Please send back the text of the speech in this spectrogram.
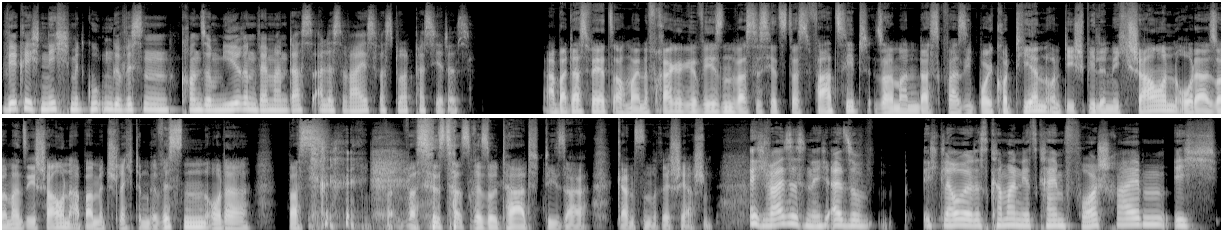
wirklich nicht mit gutem Gewissen konsumieren, wenn man das alles weiß, was dort passiert ist. Aber das wäre jetzt auch meine Frage gewesen. Was ist jetzt das Fazit? Soll man das quasi boykottieren und die Spiele nicht schauen oder soll man sie schauen, aber mit schlechtem Gewissen oder was, was ist das Resultat dieser ganzen Recherchen? Ich weiß es nicht. Also ich glaube, das kann man jetzt keinem vorschreiben. Ich,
